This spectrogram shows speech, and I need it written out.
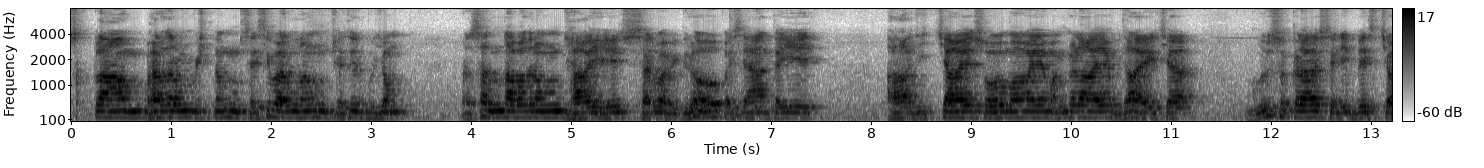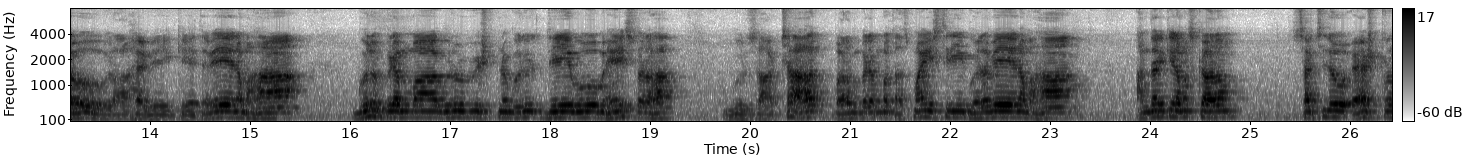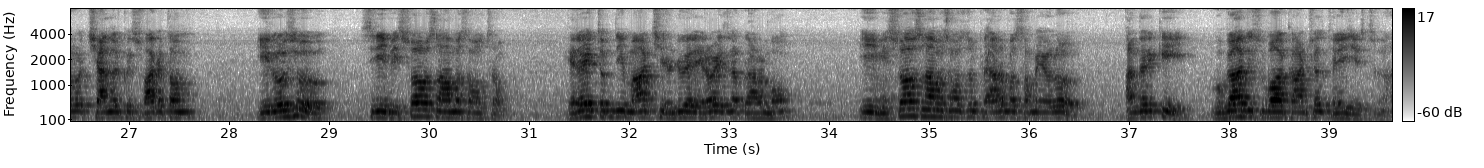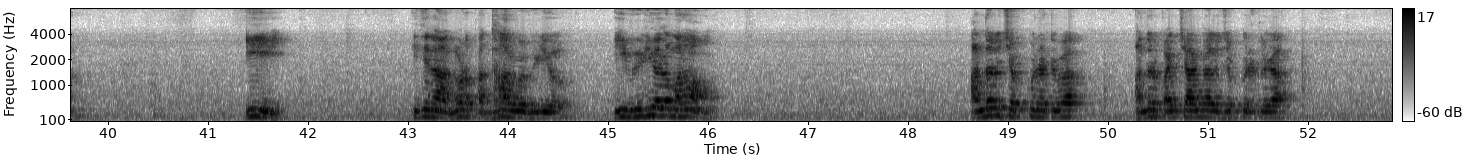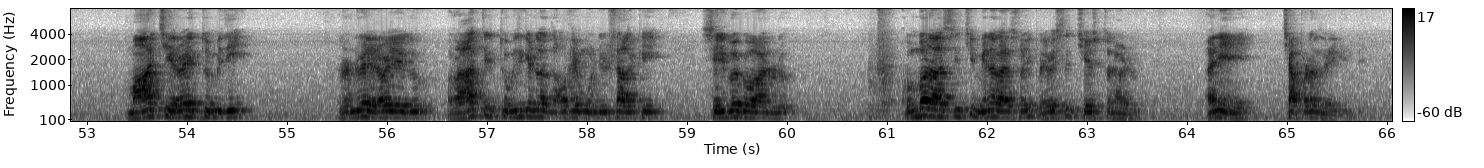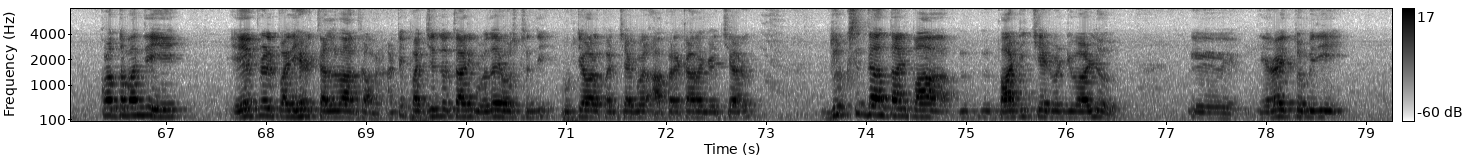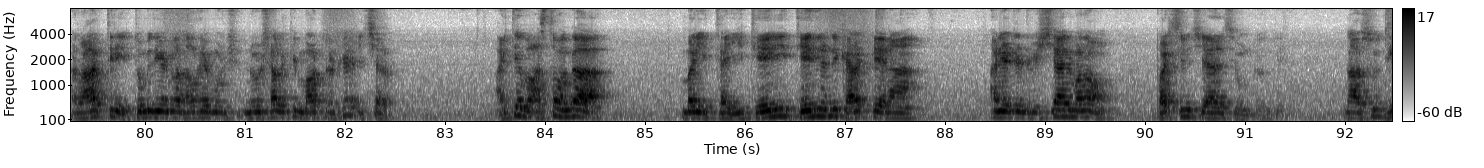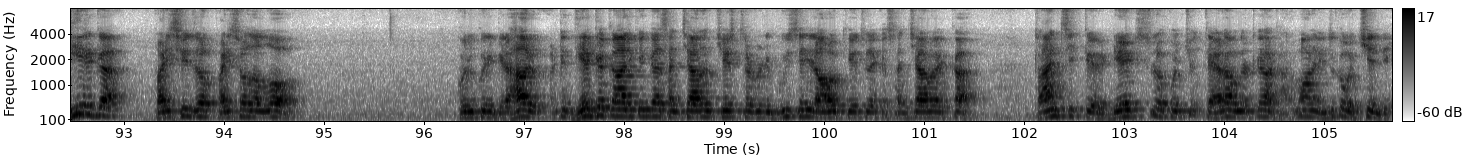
శుక్లాం భరదరం విష్ణుం శశివర్ణం చతుర్భుజం ప్రసన్నవదనం ధ్యాయే సర్వవిఘ్నోపశాంతయేత్ ఆదిత్యాయ సోమాయ మంగళాయ బుధాయ చ గురుశుక్ర శనిభ్యశ్చౌ రాహవే కేతవే నమ గురుబ్రహ్మ గురుర్విష్ణు గురుర్దేవో మహేశ్వర గురు సాక్షాత్ పరంబ్రహ్మ తస్మై శ్రీ గురవే నమ అందరికీ నమస్కారం సచిదో యాస్ట్రో ఛానల్కు స్వాగతం ఈరోజు శ్రీ విశ్వావసనామ సంవత్సరం. ఇరవై తొమ్మిది మార్చి రెండు వేల ఇరవై ఐదున ప్రారంభం. ఈ విశ్వాసనామ సంవత్సరం ప్రారంభ సమయంలో అందరికీ ఉగాది శుభాకాంక్షలు తెలియజేస్తున్నాను. ఈ ఇది నా నూట పద్నాలుగో వీడియో. ఈ వీడియోలో మనం అందరూ చెప్పుకున్నట్టుగా అందరూ పంచాంగాలు చెప్పుకున్నట్లుగా మార్చి ఇరవై తొమ్మిది రెండు వేల ఇరవై ఐదు రాత్రి తొమ్మిది గంటల నలభై మూడు నిమిషాలకి శని భగవానుడు కుంభరాశి నుంచి మీనరాశిలోకి ప్రవేశం చేస్తున్నాడు అని చెప్పడం జరిగింది. కొంతమంది ఏప్రిల్ పదిహేడు తెల్లవారుతామని అంటే పద్దెనిమిదో తారీఖు ఉదయం వస్తుంది గుట్టేవాడ పంచాంగం ఆ ప్రకారంగా ఇచ్చారు. దృక్ సిద్ధాంతాన్ని పా పాటించేటువంటి వాళ్ళు ఇరవై తొమ్మిది రాత్రి తొమ్మిది గంటల నలభై మూడు నిమిషాలకి మారుతున్నట్టుగా ఇచ్చారు. అయితే వాస్తవంగా మరి త- ఈ తేదీ తేదీలన్నీ కరెక్టేనా? అనేటువంటి విషయాన్ని మనం పరిశీలన చేయాల్సి ఉంటుంది. నా సుదీర్ఘ పరిశోధ పరిశోధనలో కొన్ని కొన్ని గ్రహాలు అంటే దీర్ఘకాలికంగా సంచారం చేస్తున్నటువంటి భూశని రాహుకేతుల యొక్క సంచారం యొక్క ట్రాన్సిట్ డేట్స్లో కొంచెం తేడా ఉన్నట్టుగా నాకు అనుమానం ఎందుకో వచ్చింది.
